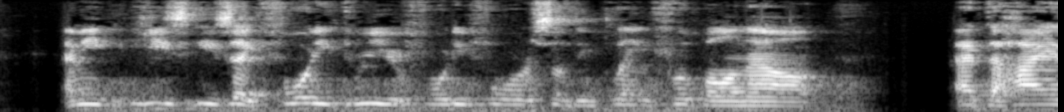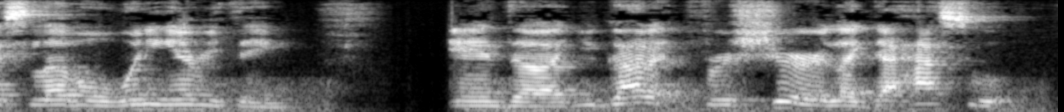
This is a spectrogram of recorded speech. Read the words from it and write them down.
I mean, he's he's like 43 or 44 or something playing football now at the highest level, winning everything. And uh, you gotta for sure. Like that has to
